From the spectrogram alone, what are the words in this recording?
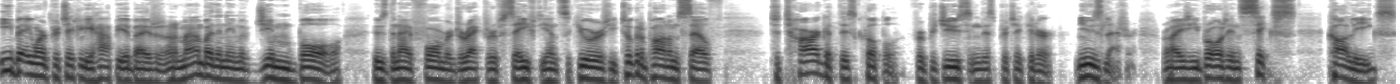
eBay weren't particularly happy about it, and a man by the name of Jim Baugh, who's the now former director of safety and security, took it upon himself to target this couple for producing this particular newsletter. Right? He brought in six colleagues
